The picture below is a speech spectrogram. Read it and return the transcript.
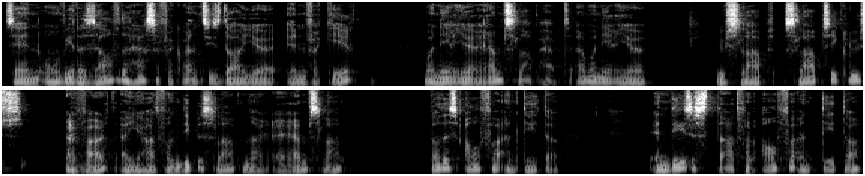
zijn ongeveer dezelfde hersenfrequenties dat je in verkeert wanneer je remslaap hebt en wanneer je je slaap, slaapcyclus ervaart en je gaat van diepe slaap naar remslaap. Dat is alpha en theta. In deze staat van alpha en theta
